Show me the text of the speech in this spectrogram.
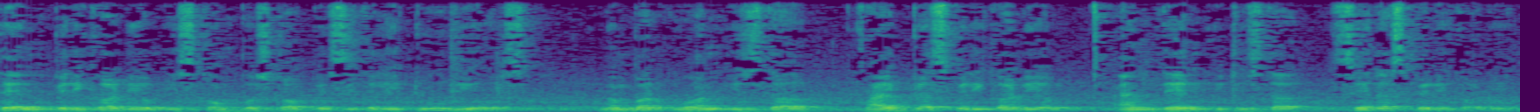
then pericardium is composed of basically two layers Number one is the fibrous pericardium and then it is the serous pericardium.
